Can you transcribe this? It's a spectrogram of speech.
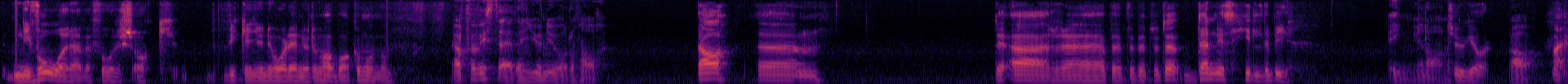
nivåer över Furs och vilken junior det är nu de har bakom honom. Ja, för visst är det en junior de har. Ja. Um, Det är uh, Dennis Hildeby. Ingen aning. 20 år. Ja. Nej.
